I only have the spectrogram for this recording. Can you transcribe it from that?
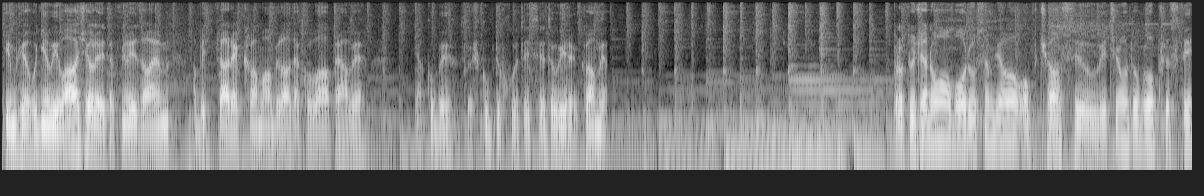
tím, že hodně vyváželi, tak měli zájem, aby ta reklama byla taková právě jakoby trošku v duchu ty světové reklamy. Pro ženou módu jsem dělal občas, většinou to bylo přes ty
